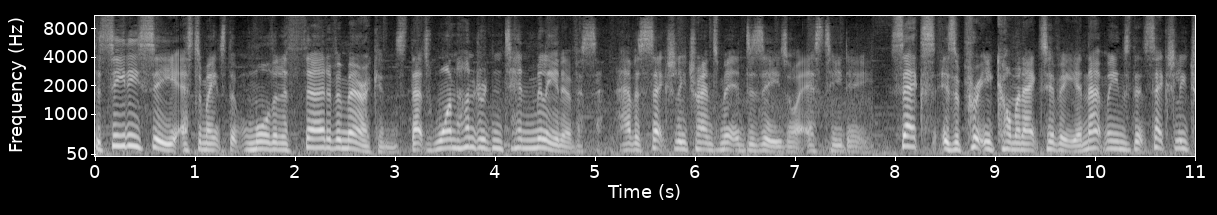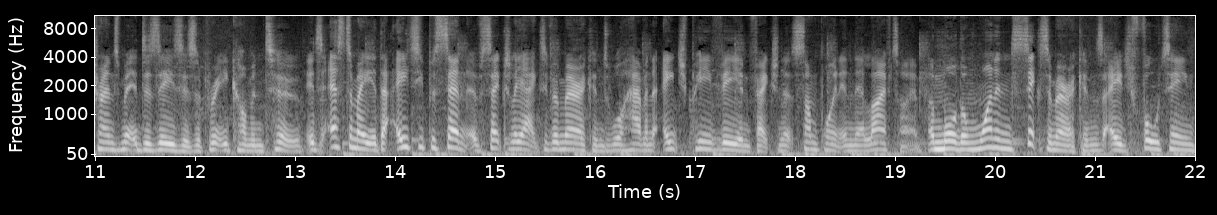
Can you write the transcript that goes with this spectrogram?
The CDC estimates that more than a third of Americans, that's 110 million of us, have a sexually transmitted disease or STD. Sex is a pretty common activity, and that means that sexually transmitted diseases are pretty common too. It's estimated that 80% of sexually active Americans will have an HPV infection at some point in their lifetime, and more than one in six Americans aged 14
